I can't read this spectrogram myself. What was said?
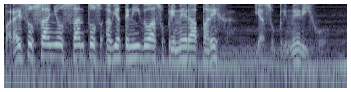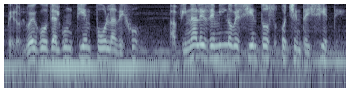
Para esos años Santos había tenido a su primera pareja y a su primer hijo, pero luego de algún tiempo la dejó. A finales de 1987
